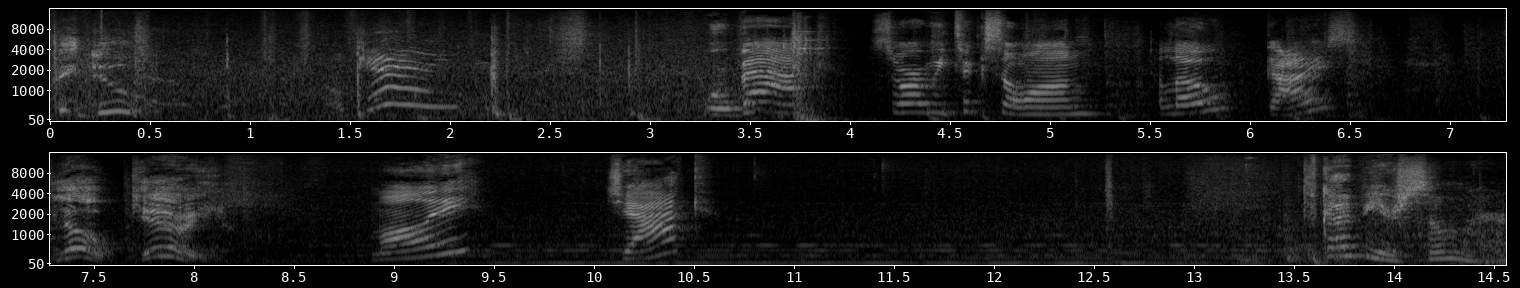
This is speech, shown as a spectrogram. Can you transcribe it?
They do. Okay. We're back. Sorry we took so long. Hello, guys? Yo, Carey. Molly? Jack? They've got to be here somewhere.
